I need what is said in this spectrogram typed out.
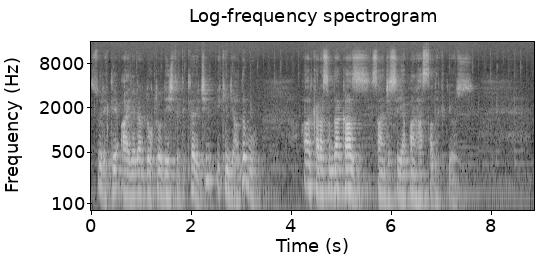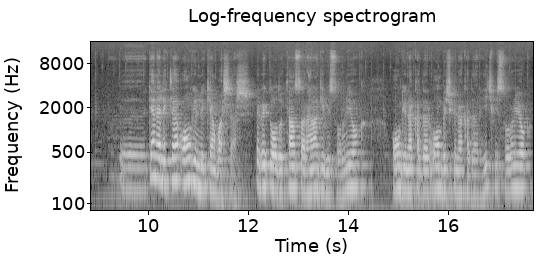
sürekli aileler doktor değiştirdikleri için ikinci adı bu. Halk arasında gaz sancısı yapan hastalık diyoruz. Ee, genellikle 10 günlükken başlar. Bebek doğduktan sonra herhangi bir sorunu yok. 10 güne kadar, 15 güne kadar hiçbir sorun yok.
